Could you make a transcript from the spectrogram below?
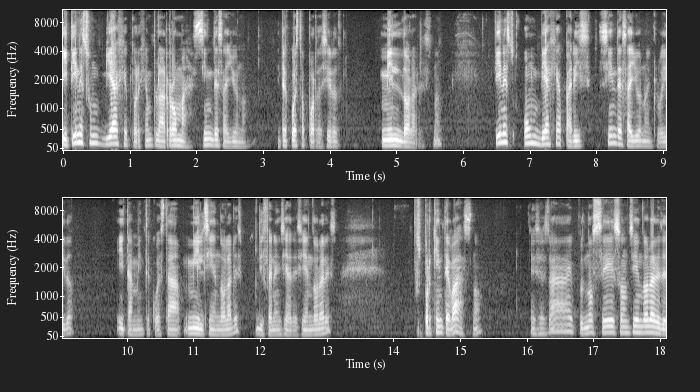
y tienes un viaje, por ejemplo, a Roma sin desayuno y te cuesta, por decir, mil dólares, ¿no? Tienes un viaje a París sin desayuno incluido y también te cuesta mil cien dólares, diferencia de 100 dólares. Pues por quién te vas, ¿no? dices, ay, pues no sé, son 100 dólares de,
